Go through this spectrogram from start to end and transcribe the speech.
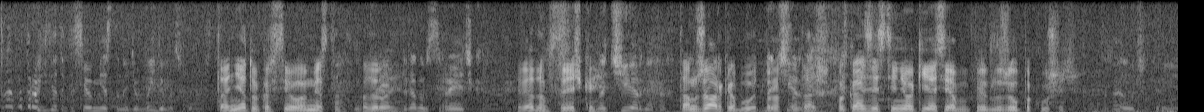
давай по дороге где-то красивое место найдем, выйдем отсюда просто. Да нету красивого места по дороге. Рядом с речкой, Рядом с речкой. на черниках. Там жарко будет На просто черных. дальше. Пока здесь тенек есть, я бы предложил покушать. Давай лучше переедем.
